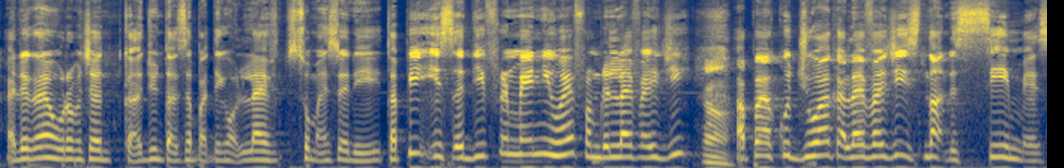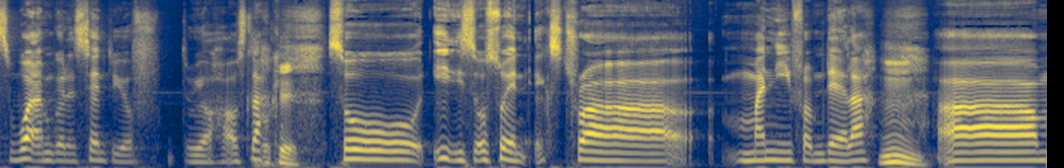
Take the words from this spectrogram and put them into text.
Ada kan orang macam Kak Jun tak sempat tengok live So might as well day Tapi it's a different menu eh From the live IG Ah. Apa yang aku jual kat live IG Is not the same as What I'm going to send to your To your house lah Okay. So it is also an extra Money from there lah Hmm. um,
